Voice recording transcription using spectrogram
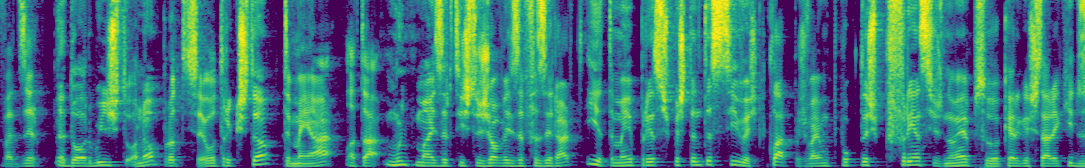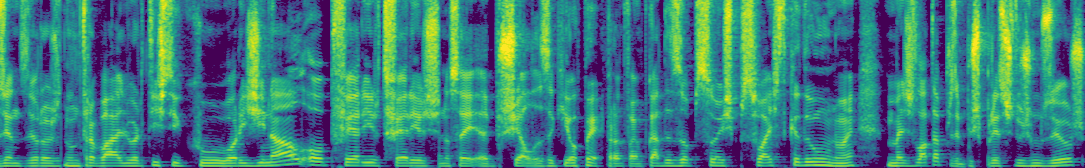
vai dizer adoro isto ou não, pronto, isso é outra questão. Também há, lá está, muito mais artistas jovens a fazer fazer arte e também a preços bastante acessíveis. Claro, depois vai um pouco das preferências, não é? A pessoa quer gastar aqui 200 euros num trabalho artístico original ou prefere ir de férias, não sei, a Bruxelas aqui ao pé. Pronto, vai um bocado das opções pessoais de cada um, não é? Mas lá está, por exemplo, os preços dos museus,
